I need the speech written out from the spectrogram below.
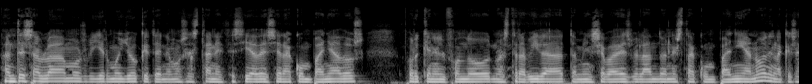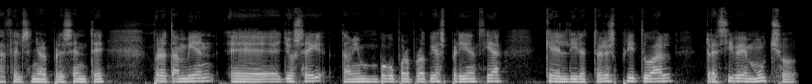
Antes hablábamos, Guillermo y yo, que tenemos esta necesidad de ser acompañados, porque en el fondo nuestra vida también se va desvelando en esta compañía, ¿no? En la que se hace el Señor presente. Pero también eh, yo sé, también un poco por propia experiencia, que el director espiritual recibe mucho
